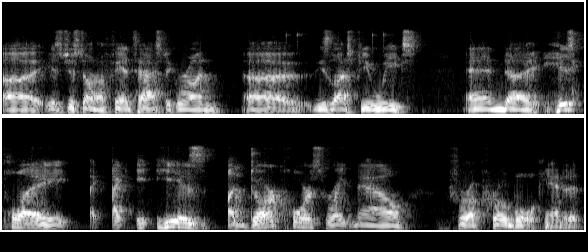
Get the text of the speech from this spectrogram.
uh, is just on a fantastic run uh, these last few weeks, and uh, his play, I, I, he is a dark horse right now for a Pro Bowl candidate.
